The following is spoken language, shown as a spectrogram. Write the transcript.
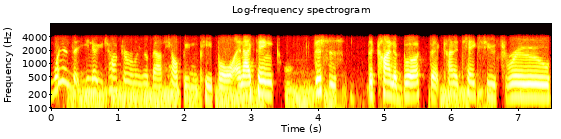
one of the, you know, you talked earlier about helping people, and I think this is the kind of book that kind of takes you through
